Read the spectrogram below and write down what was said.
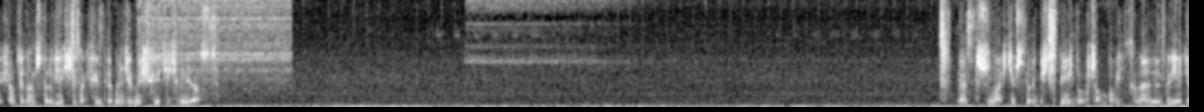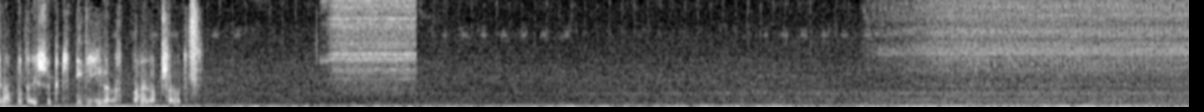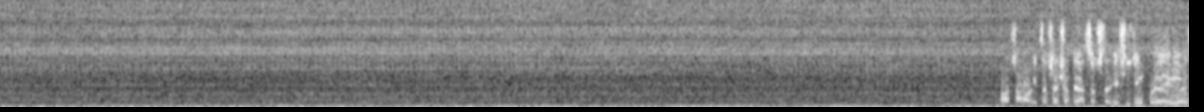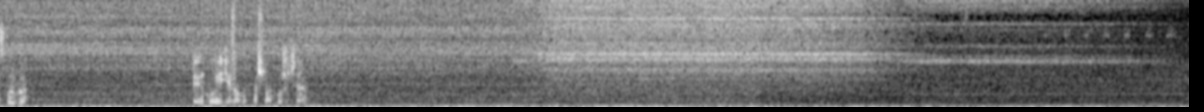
5140, za chwilkę będziemy świecić wyjazd. S 1345 do Szambowic e, jedzie nam tutaj szybki i zaraz mamy wam przelot. No, Szamowice 61 140. Dziękuję i miłej służby. Dziękuję, zielonych na szlaku życzę.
